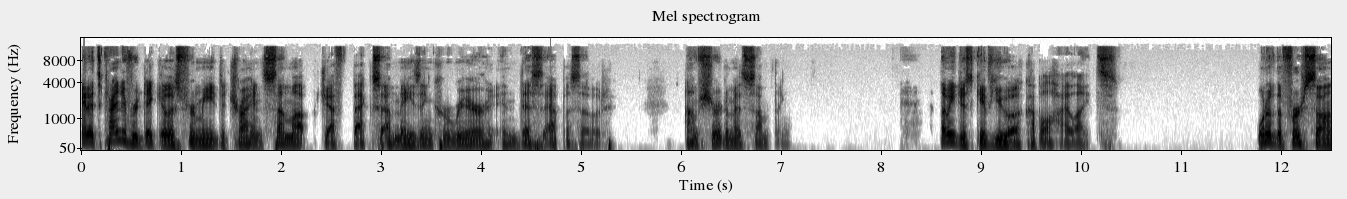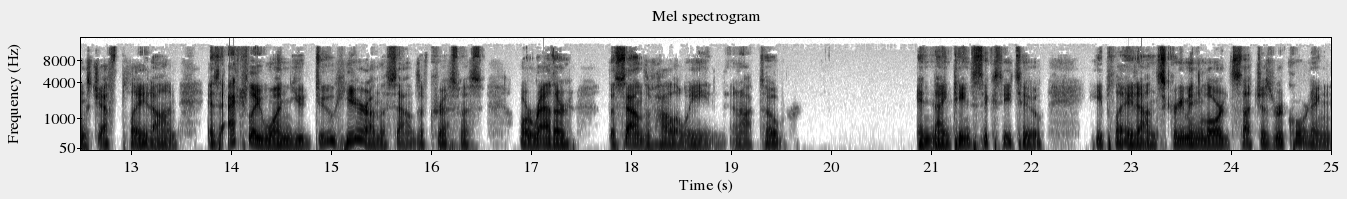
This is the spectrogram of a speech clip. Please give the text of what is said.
And it's kind of ridiculous for me to try and sum up Jeff Beck's amazing career in this episode. I'm sure to miss something. Let me just give you a couple of highlights. One of the first songs Jeff played on is actually one you do hear on the Sounds of Christmas, or rather, the Sounds of Halloween in October. In 1962, he played on Screaming Lord Sutch's recording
